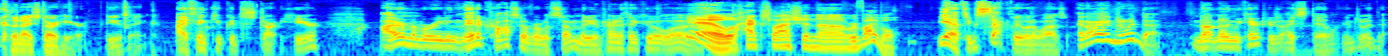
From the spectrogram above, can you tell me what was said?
could I start here? Do you think? I think you could start here. I remember reading they had a crossover with somebody. I'm trying to think who it was. Yeah, well, hack slash and uh, revival. Yeah, it's exactly what it was, and I enjoyed that. Not knowing the characters, I still enjoyed that.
